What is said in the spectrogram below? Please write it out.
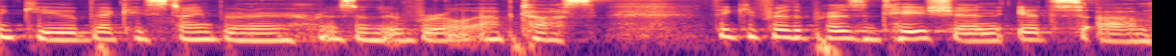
Thank you, Becky Steinbruner, resident of rural Aptos. Thank you for the presentation. It's um,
